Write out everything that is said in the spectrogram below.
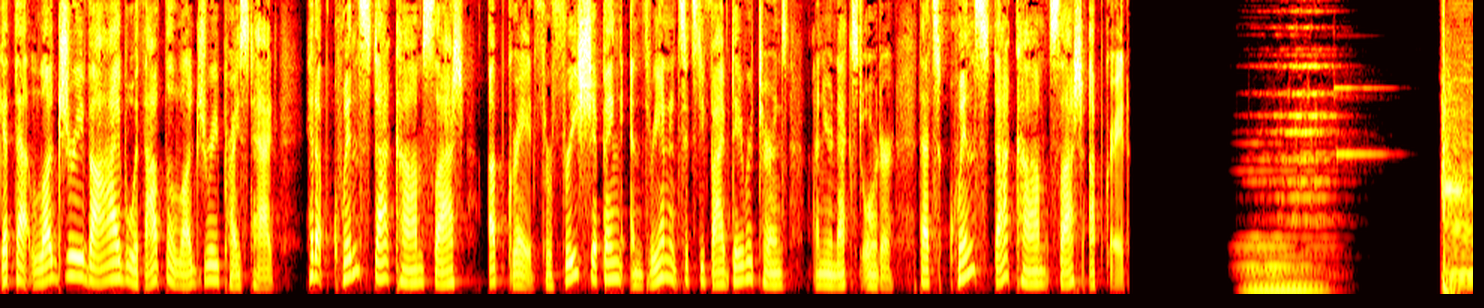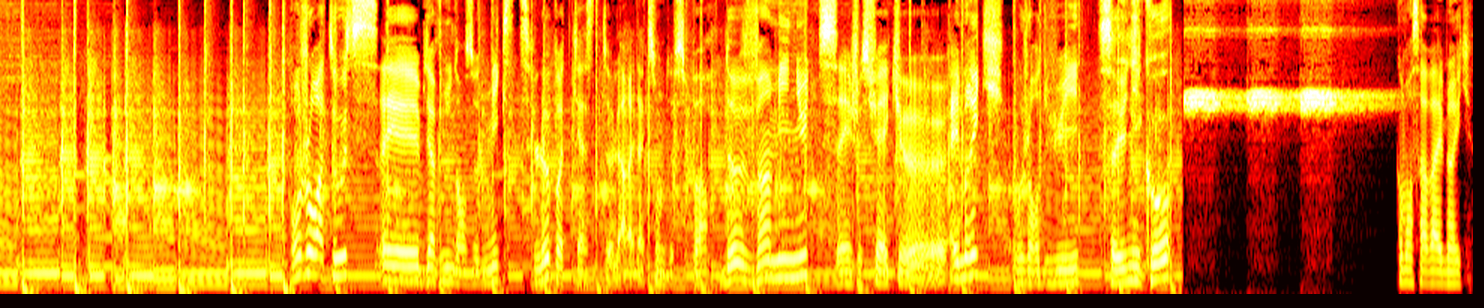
Get that luxury vibe without the luxury price tag. Hit up quince.com slash upgrade for free shipping and 365 day returns on your next order. That's quince.com slash upgrade. Bonjour à tous et bienvenue dans Zone Mixte, le podcast de la rédaction de sport de 20 minutes. Et je suis avec euh, Emeric aujourd'hui. Salut Nico. Comment ça va, Emeric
